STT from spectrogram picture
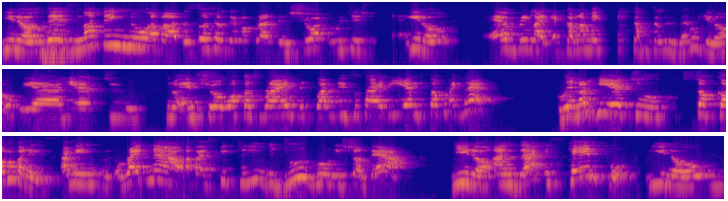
You know, there's nothing new about the social democrats in short, which is, you know, every like economic capitalism, you know, we are here to you know, ensure workers' rights, equality in society, and stuff like that. We're not here to stop companies. I mean, right now, as I speak to you, the Julbrew is shut down, you know, and that is painful. You know,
